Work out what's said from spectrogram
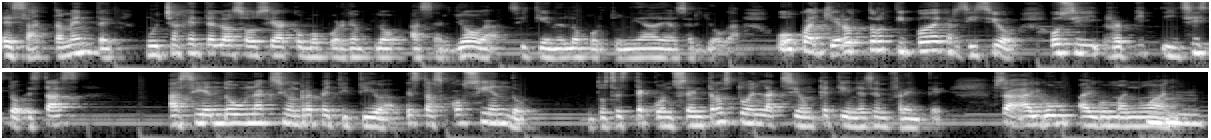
Exactamente. Mucha gente lo asocia como, por ejemplo, hacer yoga, si tienes la oportunidad de hacer yoga, o cualquier otro tipo de ejercicio, o si, insisto, estás haciendo una acción repetitiva, estás cosiendo, entonces te concentras tú en la acción que tienes enfrente, o sea, algo, algo manual.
